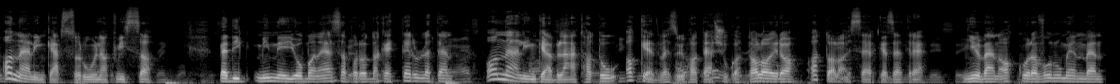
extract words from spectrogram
annál inkább szorulnak vissza. Pedig minél jobban elszaporodnak egy területen, annál inkább látható a kedvező hatásuk a talajra, a talajszerkezetre. Nyilván nyilván akkora volumenben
